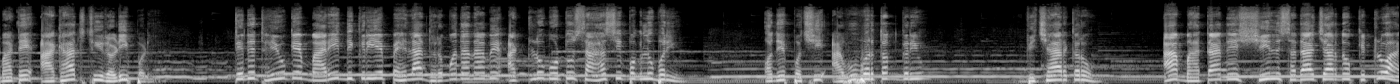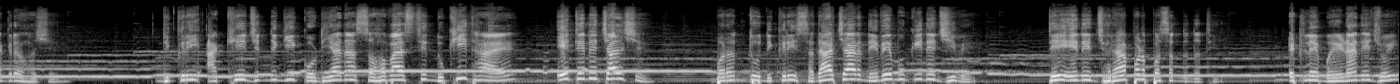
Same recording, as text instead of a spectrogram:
માટે આઘાતથી રડી પડી. તેને થયું કે મારી દીકરીએ પહેલા ધર્મના નામે આટલું મોટું સાહસી પગલું ભર્યું અને પછી આવું વર્તન કર્યું. વિચાર કરો, આ માતાને શીલ સદાચારનો કેટલો આગ્રહ હશે? દીકરી આખી જિંદગી કોઢિયાના સહવાસથી દુખી થાય એ તેને ચાલશે, પરંતુ દીકરી સદાચાર નેવે મૂકીને જીવે. તે એને જરા પણ પસંદ નથી. એટલે મૈણાને જોઈ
